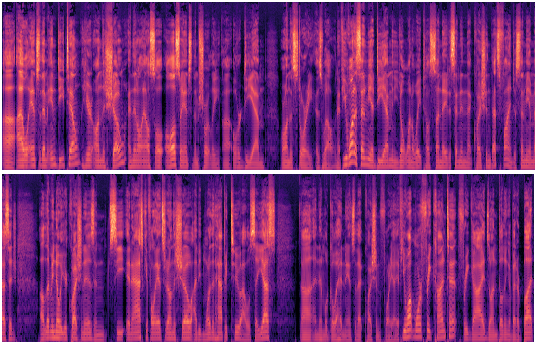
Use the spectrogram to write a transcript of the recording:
uh, I will answer them in detail here on the show, and then I'll also I'll also answer them shortly uh, over DM or on the story as well. And if you want to send me a DM and you don't want to wait till Sunday to send in that question, that's fine. Just send me a message. Uh, let me know what your question is and see and ask if I'll answer it on the show. I'd be more than happy to. I will say yes. Uh, and then we'll go ahead and answer that question for you. If you want more free content, free guides on building a better butt,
